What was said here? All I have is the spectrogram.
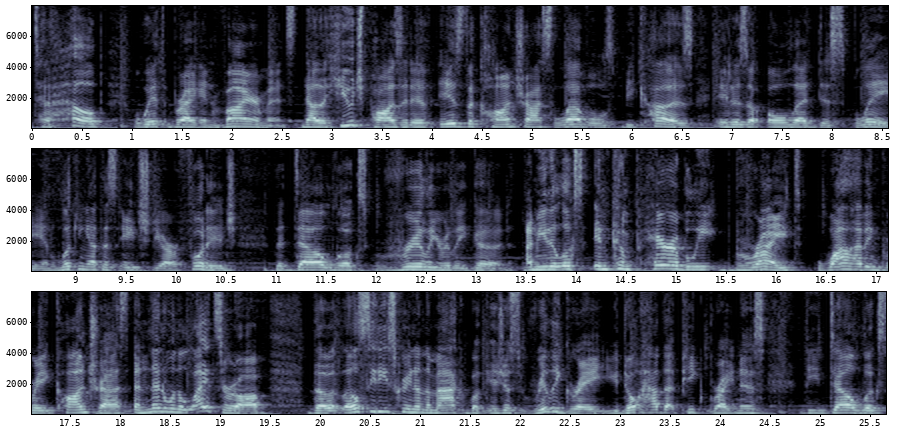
to help with bright environments. Now, the huge positive is the contrast levels because it is an OLED display. And looking at this HDR footage, the Dell looks really, really good. I mean, it looks incomparably bright while having great contrast. And then when the lights are off, the LCD screen on the MacBook is just really great. You don't have that peak brightness the Dell looks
